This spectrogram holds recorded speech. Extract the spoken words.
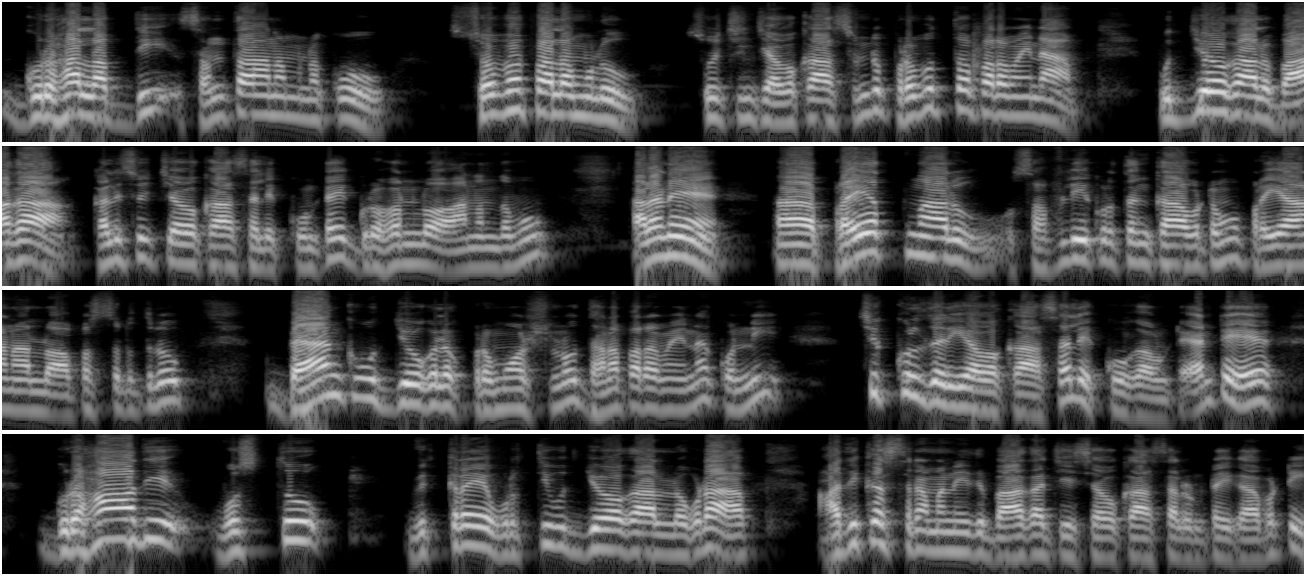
గృహ లబ్ధి సంతానమునకు శుభ ఫలములు సూచించే అవకాశం ఉంటుంది ప్రభుత్వపరమైన ఉద్యోగాలు బాగా కలిసి వచ్చే అవకాశాలు ఎక్కువ ఉంటాయి గృహంలో ఆనందము అలానే ప్రయత్నాలు సఫలీకృతం కావటము ప్రయాణాల్లో అపశృతులు బ్యాంకు ఉద్యోగులకు ప్రమోషన్లు ధనపరమైన కొన్ని చిక్కులు జరిగే అవకాశాలు ఎక్కువగా ఉంటాయి. అంటే గృహాది వస్తు విక్రయ వృత్తి ఉద్యోగాల్లో కూడా అధిక శ్రమ అనేది బాగా చేసే అవకాశాలు ఉంటాయి కాబట్టి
